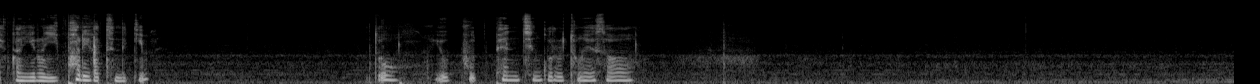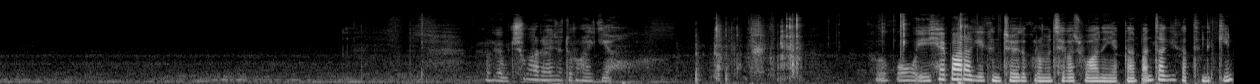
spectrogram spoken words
약간 이런 이파리 같은 느낌? 또 이 붓펜 친구를 통해서 이렇게 좀 추가를 해주도록 할게요. 그리고 이 해바라기 근처에도 그러면 제가 좋아하는 약간 반짝이 같은 느낌을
